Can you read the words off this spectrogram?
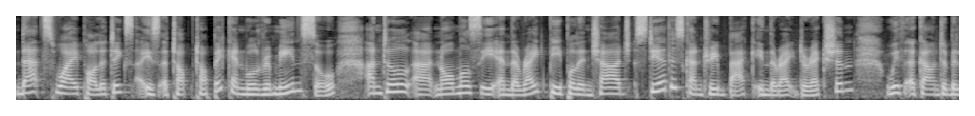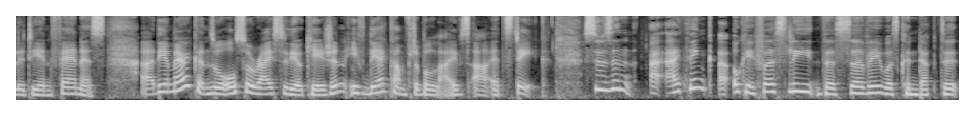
That's why politics is a top topic and will remain so until uh, normalcy and the right people in charge steer this country back in the right direction with accountability and fairness. Uh, the Americans will also rise to the occasion if their comfortable lives are at stake. Susan, I I think, uh, okay, firstly, the survey was conducted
